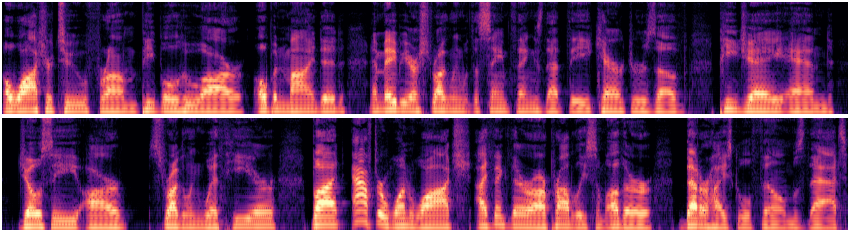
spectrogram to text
a watch or two from people who are open minded and maybe are struggling with the same things that the characters of PJ and Josie are struggling with here. But after one watch, I think there are probably some other better high school films that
